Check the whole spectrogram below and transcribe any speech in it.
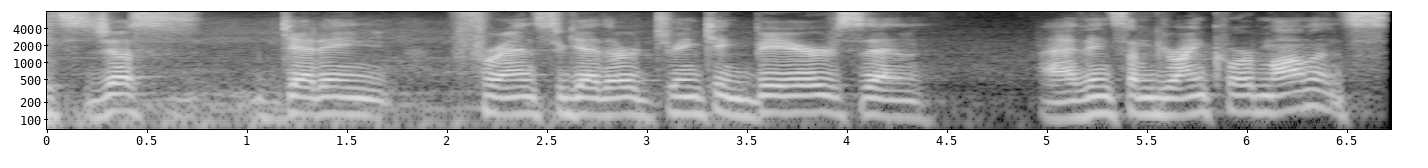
It's just getting friends together, drinking beers, and having some grindcore moments.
